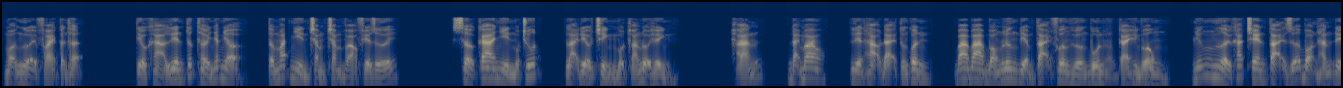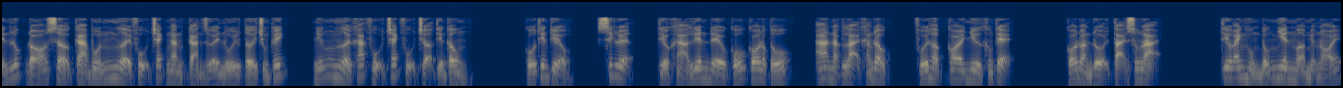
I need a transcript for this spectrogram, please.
mọi người phải cẩn thận. Tiểu khả liên tức thời nhắc nhở, tầm mắt nhìn chằm chằm vào phía dưới. Sở ca nhìn một chút, lại điều chỉnh một thoáng đội hình. Hán, đại mao, liệt hạo đại tướng quân, ba ba bóng lưng điểm tại phương hướng bốn cái hình vông những người khác chen tại giữa bọn hắn đến lúc đó sở ca bốn người phụ trách ngăn cản dưới núi tới trúng kích, những người khác phụ trách phụ trợ tiến công cố thiên kiều, xích luyện, tiểu khả liên đều cố có độc tố, a nặc lại kháng độc, phối hợp coi như không tệ. Có đoàn đội tại xung lại. Tiêu anh hùng đống nhiên mở miệng nói,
